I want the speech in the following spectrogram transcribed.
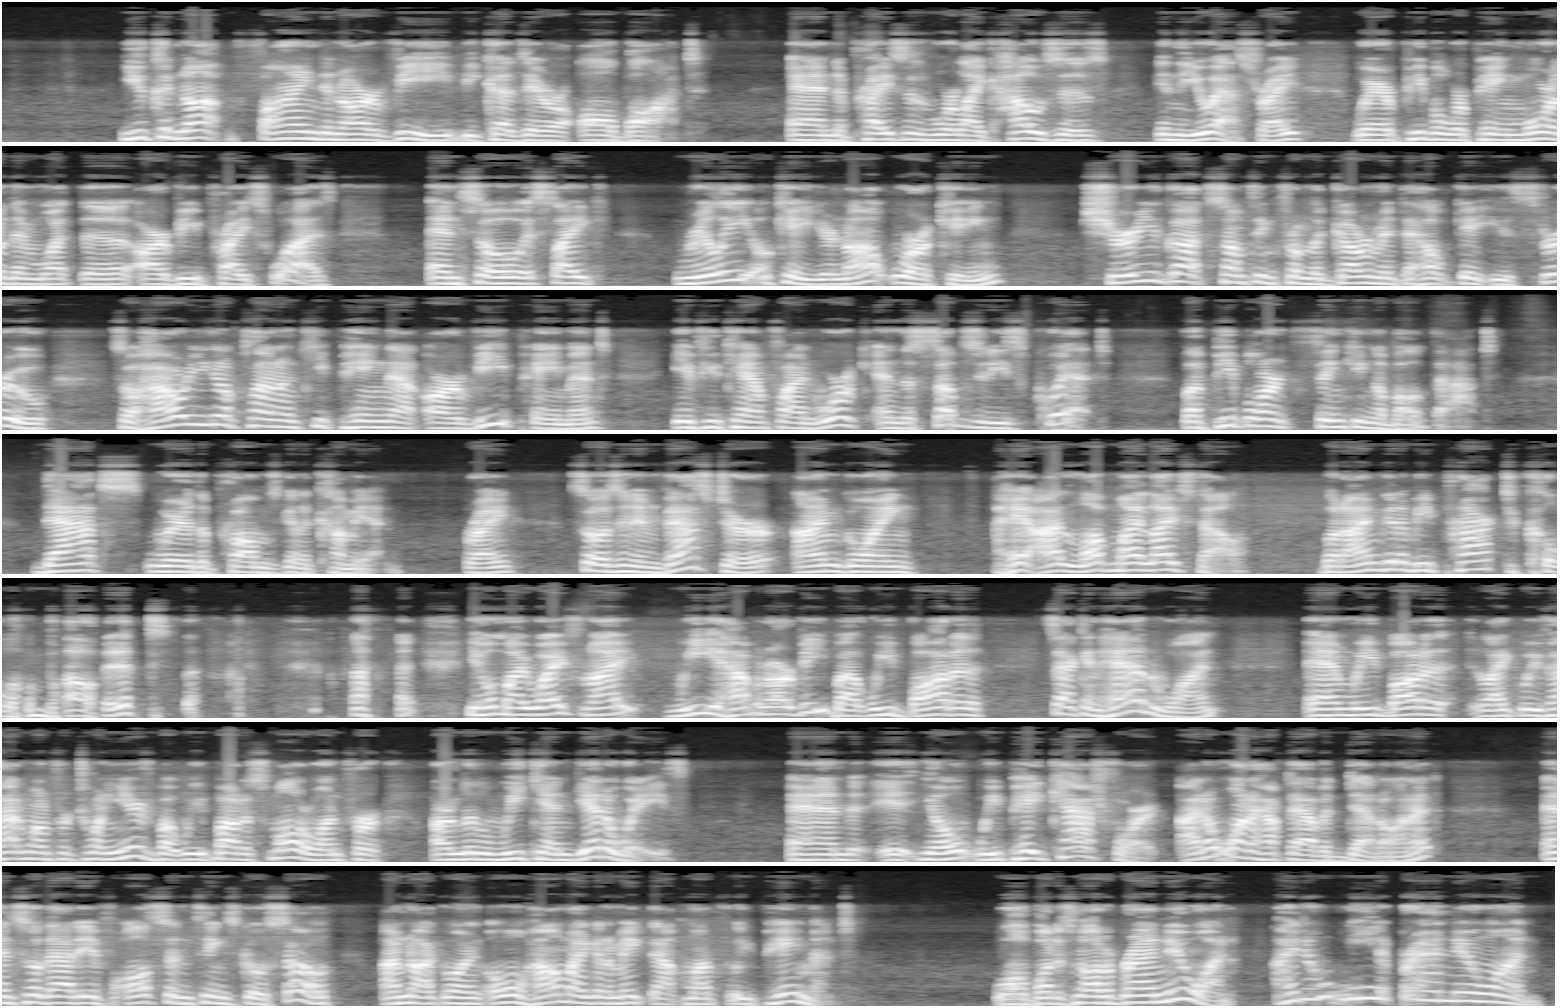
you could not find an RV because they were all bought. And the prices were like houses in the US, right? Where people were paying more than what the RV price was. And so it's like, really? Okay, you're not working. Sure, you got something from the government to help get you through. So how are you going to plan on keep paying that RV payment if you can't find work and the subsidies quit? But people aren't thinking about that. That's where the problem's going to come in, right? So as an investor, I'm going, hey, I love my lifestyle, but I'm going to be practical about it. you know, my wife and I, we have an RV, but we bought a secondhand one and we bought it like we've had one for 20 years, but we bought a smaller one for our little weekend getaways. And it, you know, we paid cash for it. I don't want to have to have a debt on it. And so that if all of a sudden things go south, I'm not going, oh, how am I going to make that monthly payment? Well, but it's not a brand new one. I don't need a brand new one.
